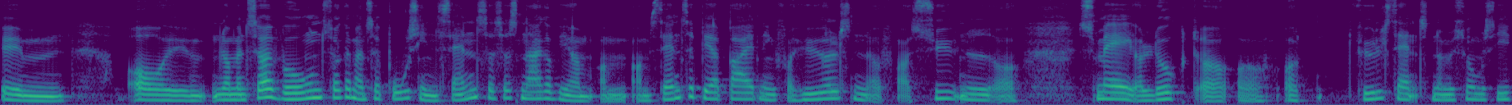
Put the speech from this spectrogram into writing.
Øhm, og øh, når man så er vågen, så kan man så bruge sine sanser. Så snakker vi om, om, om sansebearbejdning fra hørelsen og fra synet og smag og lugt og, og, og følesansen, når man så må sige.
